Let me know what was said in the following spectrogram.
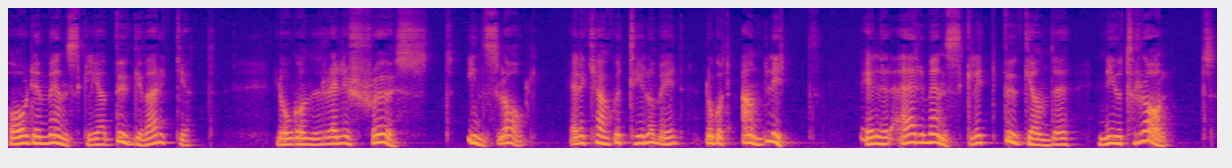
har det mänskliga byggverket någon religiöst inslag eller kanske till och med något andligt? Eller är mänskligt byggande neutralt?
